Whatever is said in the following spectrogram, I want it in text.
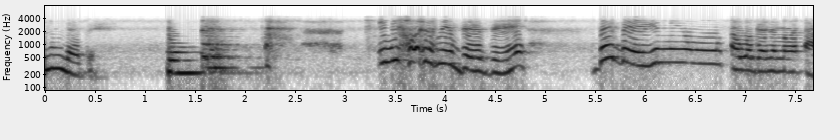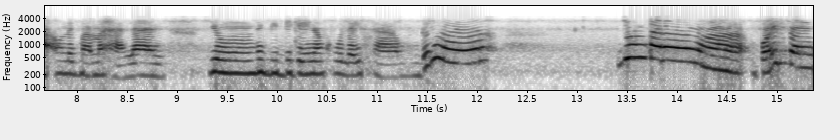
Anong bebe? Hindi ko alam yung bebe. Bebe, yun na yung tawagan ng mga taong nagmamahalan. Yung nagbibigay ng kulay sa mundo mo. Yung parang mga boyfriend,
